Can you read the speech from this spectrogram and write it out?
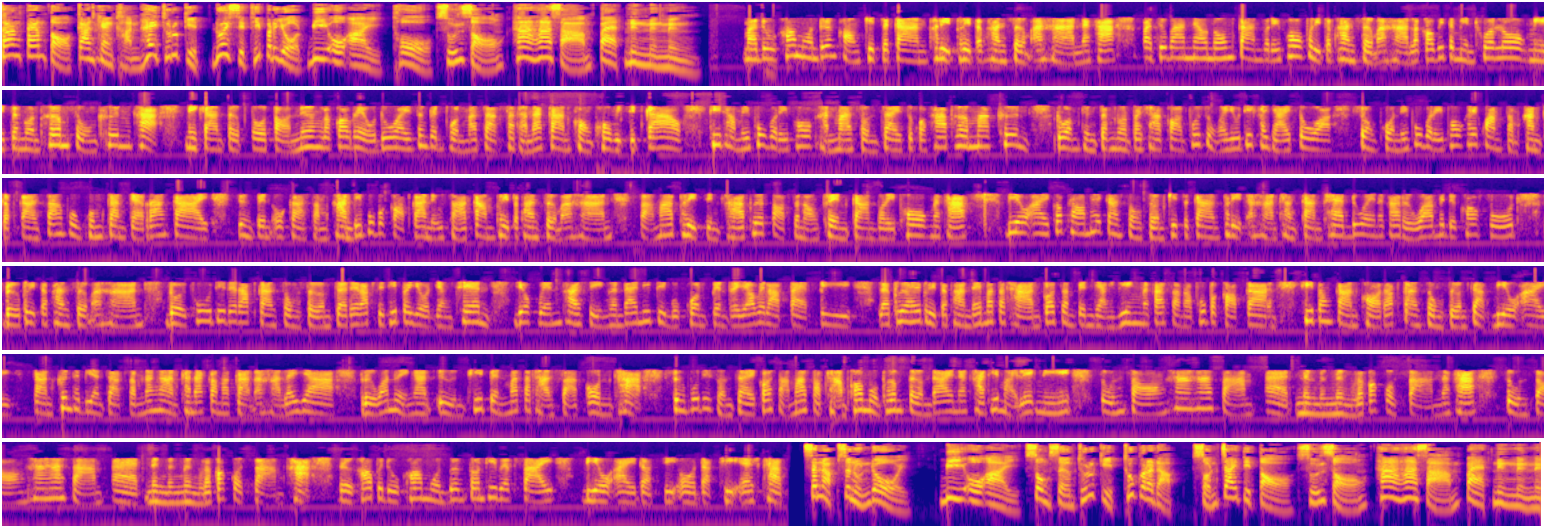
สร้างแต้มต่อการแข่งขันให้ธุรกิจด้วยสิทธิประโยชน์ BOI โทร 02 553 8111 มาดูข้อมูลเรื่องของกิจการผลิตผลิตภัณฑ์เสริมอาหารนะคะ ปัจจุบันแนวโน้มการบริโภคผลิตภัณฑ์เสริมอาหาร แล้วก็วิตามินทั่วโลกมีจำนวนเพิ่มสูงขึ้นค่ะ มีการเติบโตต่อเนื่องแล้วก็เร็วด้วย ซึ่งเป็นผลมาจากสถานการณ์ของโควิด -19 ที่ทำให้ผู้บริโภคหันมาสนใจสุขภาพเพิ่มมากขึ้น รวมถึงจำนวนประชากรผู้สูงอายุที่ขยายตัว ส่งผลให้ผู้บริโภคให้ความสำคัญกับการสร้างภูมิคุ้มกันแก่ร่างกาย จึงเป็นโอกาสสำคัญที่ผู้ประกอบการในอุตสาหกรรมผลิตภัณฑ์เสริมอาหาร สามารถผลิตสินค้าเพื่อตอบสนองเทรนด์การบริโภคนะคะ BOI ก็พร้อมให้การส่งเสริมกิจการผลิตอาหารทางการแพทย์ด้วยนะคะ หรือว่า medical food หรือผลิตภัณฑ์เสริมอาหาร โดยผู้ที่ได้รับการส่งเสริมจะได้รับสิทธิประโยชน์อย่างเช่น ยกเว้นภาษีเงินได้นิติบุคคลเป็นระยะเวลา 8 ปี และเพื่อให้ผลิตภัณฑ์ได้มาตรฐานก็จำเป็นอย่างยิ่งนะคะสำหรับผู้ประกอบการที่ต้องการขอรับการส่งเสริมจาก BOI การขึ้นทะเบียนจากสำนักงงานคณะกรรมการอาหารและยา หรือว่าหน่วยงานอื่นที่เป็นมาตรฐานสากลค่ะ ซึ่งผู้ที่สนใจก็สามารถสอบถามข้อมูลเพิ่มเติมได้นะคะ ที่หมายเลขนี้ 025538111 แล้วก็กด 3 นะคะ 025538111 แล้วก็กด 3 ค่ะ หรือเข้าไปดูข้อมูลเบื้องต้นที่เว็บไซต์ boi.go.th ค่ะ สนับสนุนโดย BOI ส่งเสริมธุรกิจทุกระดับ สนใจติดต่อ 02 553 8111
